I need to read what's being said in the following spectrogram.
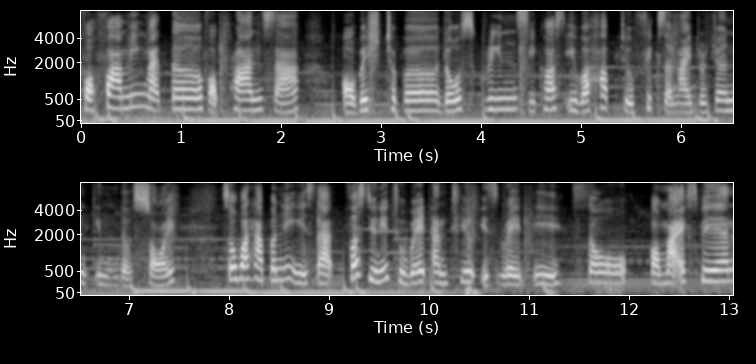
for farming matter, for plants uh, or vegetable, those greens, because it will help to fix the nitrogen in the soil. So what happening is that first you need to wait until it's ready. So from my experience,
